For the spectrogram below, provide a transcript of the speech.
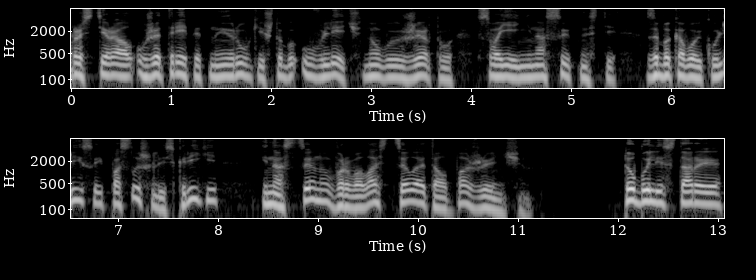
простирал уже трепетные руки, чтобы увлечь новую жертву своей ненасытности, за боковой кулисой послышались крики, и на сцену ворвалась целая толпа женщин. То были старые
